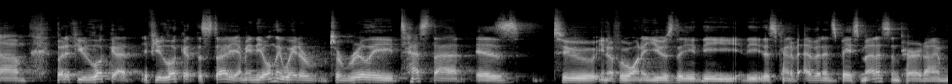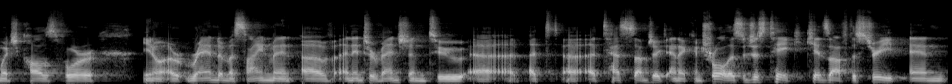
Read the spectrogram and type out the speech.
Um, but if you look at if you look at the study, I mean, the only way to to really test that is to you know if we want to use the the, the this kind of evidence based medicine paradigm, which calls for you know a random assignment of an intervention to a, a, a, test subject and a control is to just take kids off the street and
